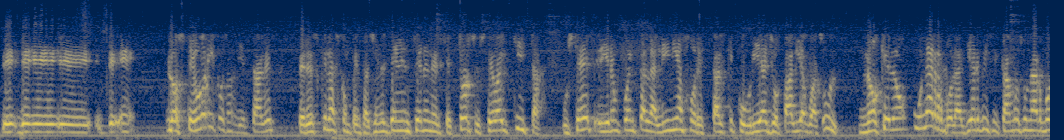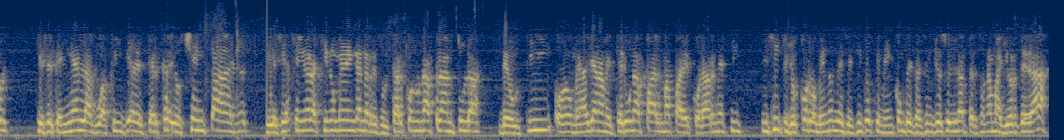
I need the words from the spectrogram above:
de, de eh, los teóricos ambientales, pero es que las compensaciones deben ser en el sector. Si usted va y quita, ustedes se dieron cuenta la línea forestal que cubría Yopal y Agua. No quedó un árbol. Ayer visitamos un árbol que se tenía en la guafilla de cerca de 80 años y decía, señor, aquí no me vengan a resultar con una plántula de UTI o me vayan a meter una palma para decorarme aquí. Y sí, yo por lo menos necesito que me den compensación, yo soy una persona mayor de edad,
